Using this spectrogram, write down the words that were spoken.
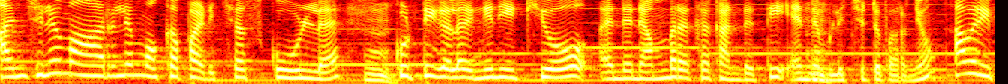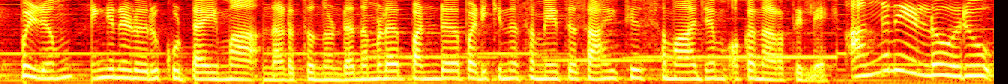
അഞ്ചിലും ആറിലും ഒക്കെ പഠിച്ച സ്കൂളിൽ കുട്ടികൾ എങ്ങനെയൊക്കെയോ എന്റെ നമ്പറൊക്കെ കണ്ടെത്തി എന്നെ വിളിച്ചിട്ട് പറഞ്ഞു. അവർ ഇപ്പോഴും ഇങ്ങനെയുള്ള ഒരു കൂട്ടായ്മ നടത്തുന്നുണ്ട്. നമ്മൾ പണ്ട് പഠിക്കുന്ന സമയത്ത് സാഹിത്യ സമാജം ഒക്കെ നടത്തില്ലേ? അങ്ങനെയുള്ള ഒരു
